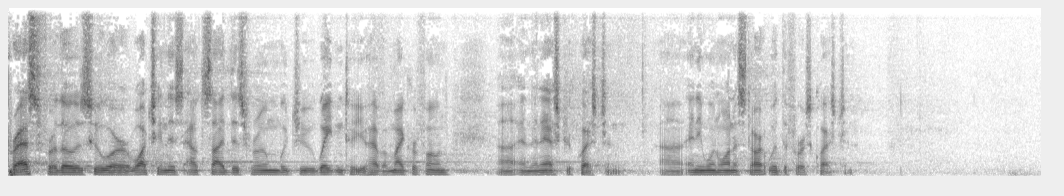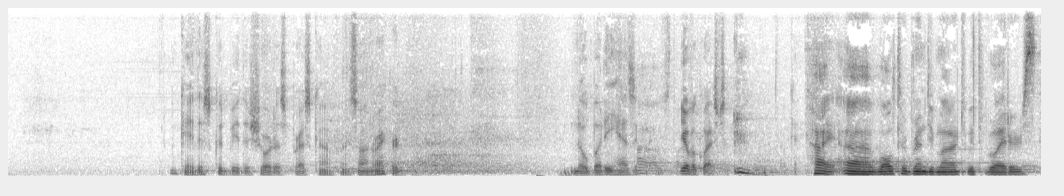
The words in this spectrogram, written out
press. For those who are watching this outside this room, would you wait until you have a microphone uh, and then ask your question? Uh, anyone want to start with the first question? Okay, this could be the shortest press conference on record. Nobody has a question. You have a question. Okay. Hi, uh, Walter Brandimarte with Reuters.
